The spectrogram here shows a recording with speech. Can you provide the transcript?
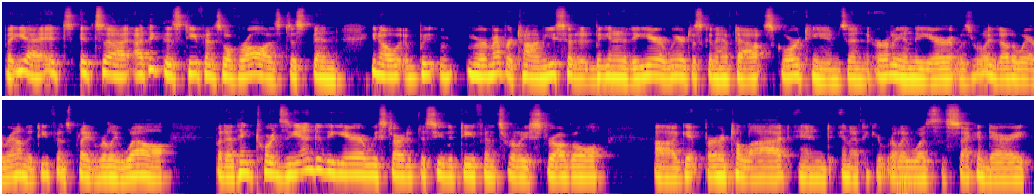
But yeah, it's, it's, uh, I think this defense overall has just been, you know, be- remember, Tom, you said at the beginning of the year, we were just going to have to outscore teams. And early in the year, it was really the other way around. The defense played really well. But I think towards the end of the year, we started to see the defense really struggle uh, get burnt a lot, and and I think it really was the secondary.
